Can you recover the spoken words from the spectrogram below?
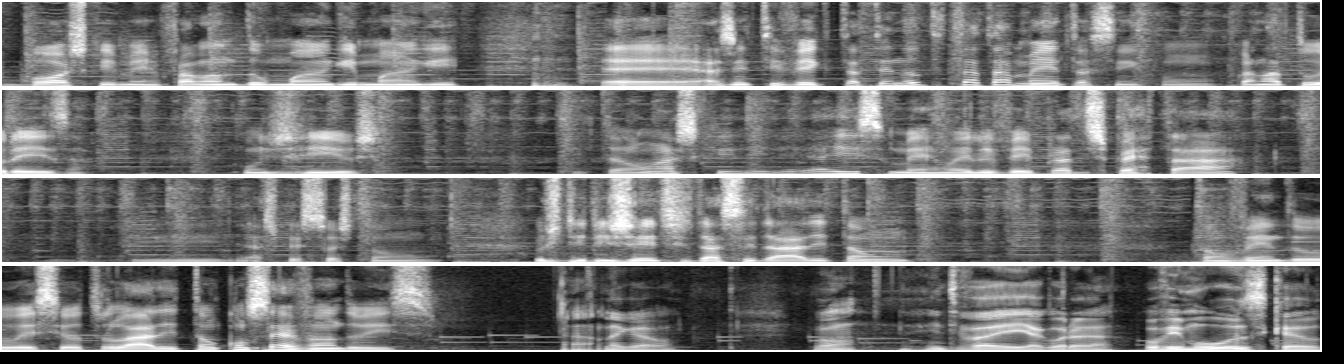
O bosque mesmo, falando do mangue, mangue. é, a gente vê que tá tendo outro tratamento assim com, com a natureza, com os rios. Então acho que é isso mesmo. Ele veio para despertar e as pessoas estão, os dirigentes da cidade estão estão vendo esse outro lado e estão conservando isso. Ah, legal. Bom, a gente vai agora ouvir música, o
